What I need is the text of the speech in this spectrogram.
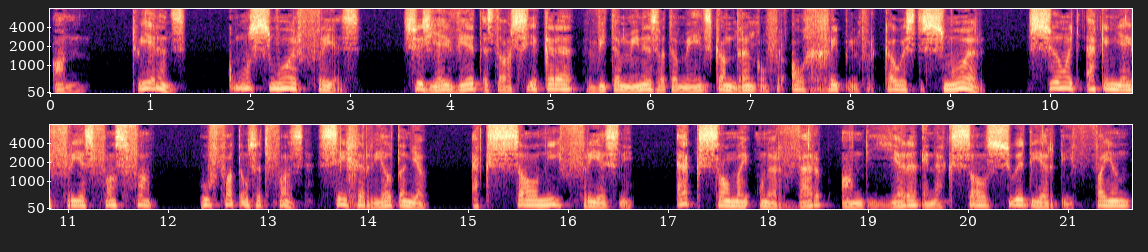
aan. Tweedens, kom ons smoor vrees. Soos jy weet, is daar sekere vitamiene wat 'n mens kan drink om veral griep en verkoues te smoor. So moet ek en jy vrees vasvat. Hoe vat ons dit vas? Sê gereeld aan jou: Ek sal nie vrees nie. Ek sal my onderwerp aan die Here en ek sal so deur die vyand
